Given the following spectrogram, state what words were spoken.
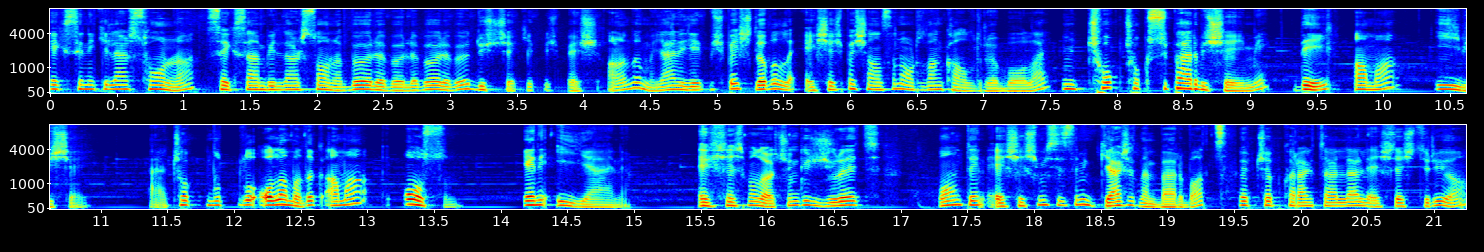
82'ler sonra, 81'ler sonra böyle böyle böyle böyle düşecek 75. Anladın mı? Yani 75 level'la eşleşme şansını ortadan kaldırıyor bu olay. Şimdi çok çok süper bir şey mi? Değil ama iyi bir şey. Yani çok mutlu olamadık ama olsun. Gene iyi yani. Eşleşme olarak çünkü Juret Mountain eşleşme sistemi gerçekten berbat. Çöp çöp karakterlerle eşleştiriyor.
